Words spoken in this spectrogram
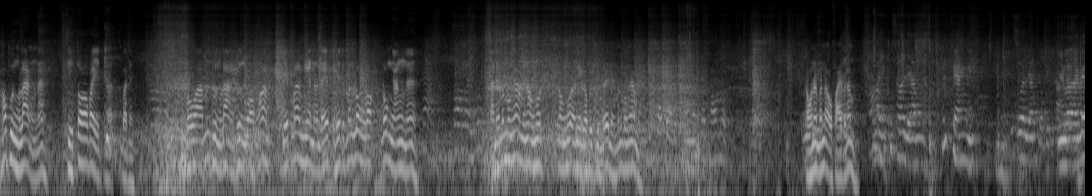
เขาพึ่งล่างนะสีต่อไปบัดนี้เพราะว่ามันพึ่งล่างพึ่งออกมาเจ็บมาเมียนอันใดเฮ็ดมันล่องล็อกล่องหยังนะอันนี้มันบ่งงามไหมน้องนวดน้องนวดอันนี้เอาไปกินได้เนี่ยมันบ่งงามเอานั่นมันเอาไฟไปน้อะไรผู้ซอยแหลมมันแข็งไง ผู้ซอยแหลมจะเอาไปขายอีลายแม่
